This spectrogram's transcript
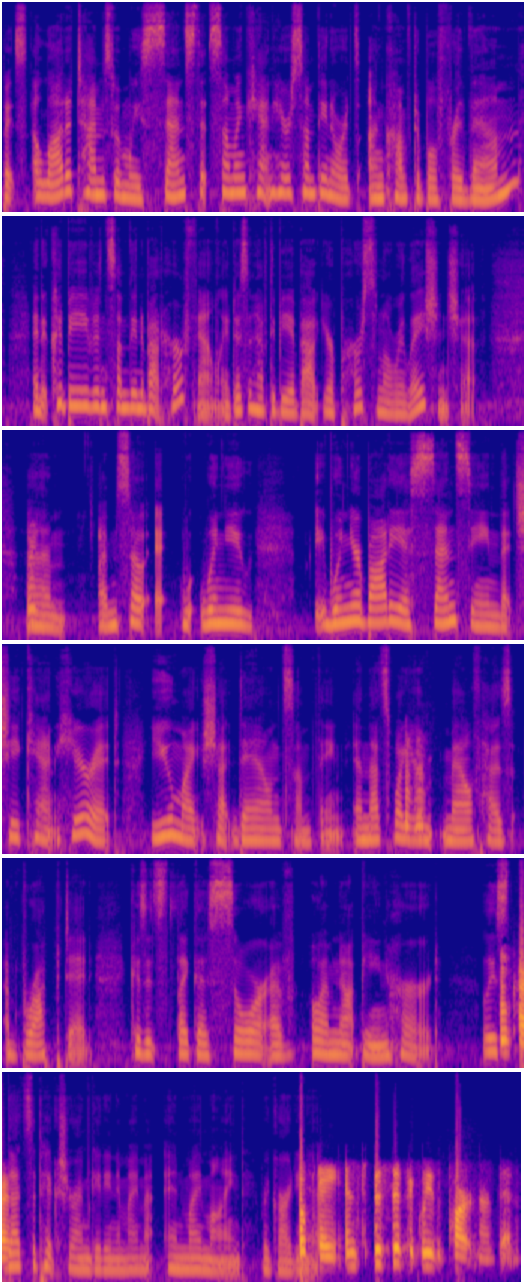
But a lot of times when we sense that someone can't hear something or it's uncomfortable for them, and it could be even something about her family, it doesn't have to be about your personal relationship. Um, and so eh, w- when you when your body is sensing that she can't hear it, you might shut down something. And that's why your mouth has abrupted because it's like a sore of, oh, I'm not being heard. At least Okay. that's the picture I'm getting in my in my mind regarding it. Okay, and specifically the partner then.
